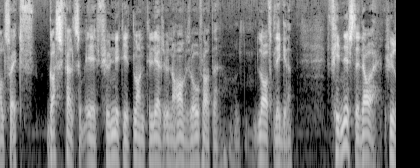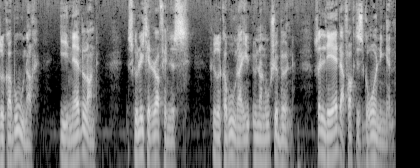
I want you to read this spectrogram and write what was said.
altså et gassfelt som er funnet i et land til dels under havets overflate, lavt liggende. Finnes det da hydrokarboner i Nederland? Skulle ikke det da finnes hydrokarboner under Nordsjøbunnen, så leder faktisk Groningen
